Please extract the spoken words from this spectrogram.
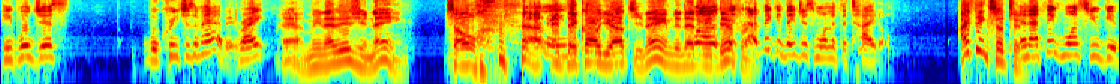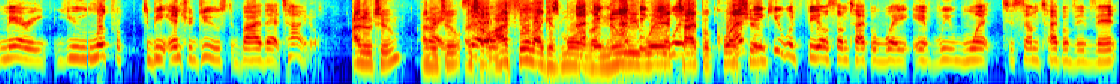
people just we're creatures of habit, right? yeah i mean that is your name. So if mean- they call you out your name then that'd well, be different. I think if they just wanted the title, i think so too. And I think once you get married, you look for to be introduced by that title. I do too. I Right, do too. So- so I feel like it's more I of a think- you newlywed would- type of question. I think you would feel some type of way if we went to some type of event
